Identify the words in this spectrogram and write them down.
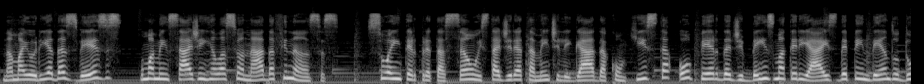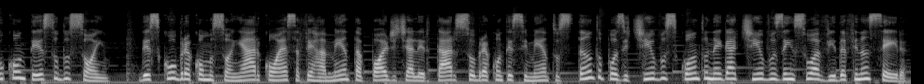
na maioria das vezes, uma mensagem relacionada a finanças. Sua interpretação está diretamente ligada à conquista ou perda de bens materiais dependendo do contexto do sonho. Descubra como sonhar com essa ferramenta pode te alertar sobre acontecimentos tanto positivos quanto negativos em sua vida financeira.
